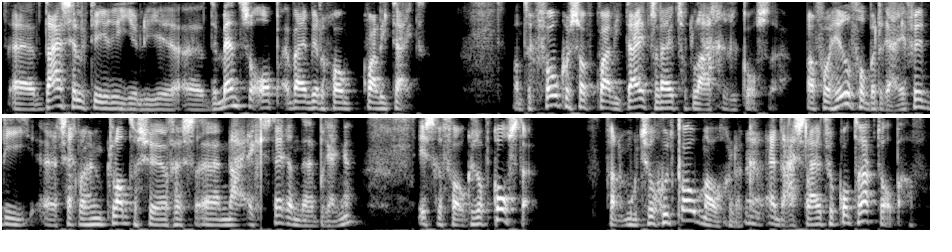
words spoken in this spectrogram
Eh, daar selecteren jullie eh, de mensen op en wij willen gewoon kwaliteit. Want de focus op kwaliteit leidt tot lagere kosten. Maar voor heel veel bedrijven die eh, zeg maar hun klantenservice naar extern eh, brengen, is er gefocust op kosten. Van het moet zo goedkoop mogelijk. Ja. En daar sluiten we contracten op af.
